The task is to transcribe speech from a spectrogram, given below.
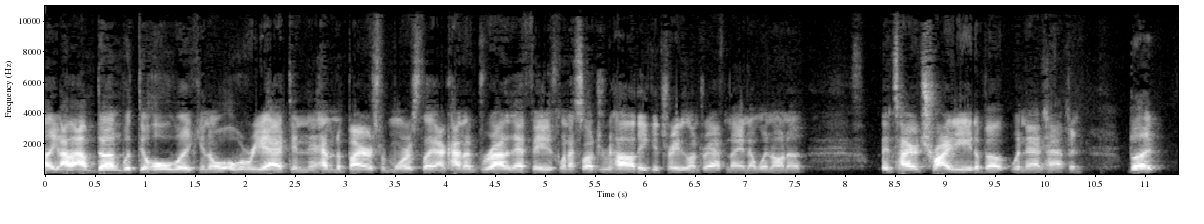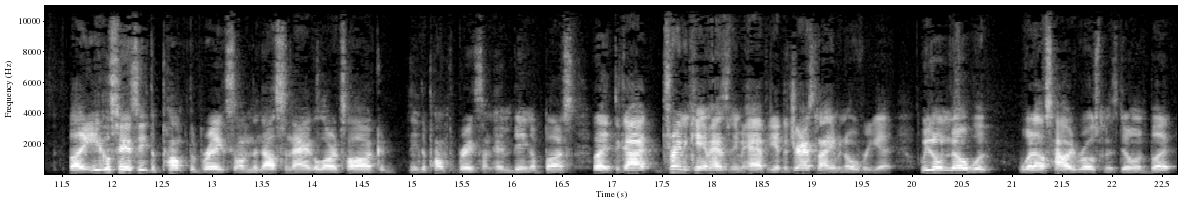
like I, I'm done with the whole like you know overreacting and having the buyer's remorse. Like I kind of grew out of that phase when I saw Jrue Holiday get traded on draft night, and I went on a entire triade about when that happened. But like Eagles fans need to pump the brakes on the Nelson Agholor talk. Or need to pump the brakes on him being a bust. Like the guy training camp hasn't even happened yet. The draft's not even over yet. We don't know what what else Howie Roseman's doing. But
